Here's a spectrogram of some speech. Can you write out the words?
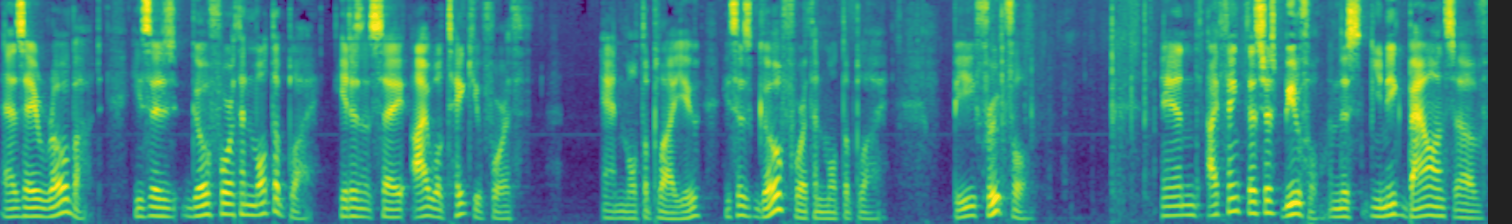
as a robot. He says, Go forth and multiply. He doesn't say, I will take you forth and multiply you. He says, Go forth and multiply. Be fruitful. And I think that's just beautiful. And this unique balance of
